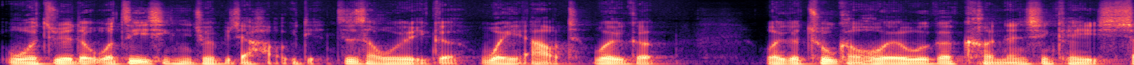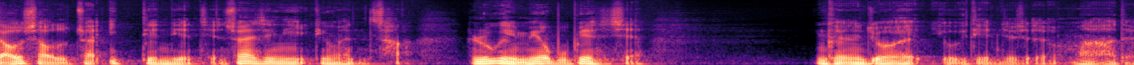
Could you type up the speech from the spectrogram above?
我觉得我自己心情就会比较好一点，至少我有一个 way out，我有一个我有一个出口，或者我有一个可能性可以小小的赚一点点钱，虽然心情一定会很差。如果你没有不变现，你可能就会有一点就觉得妈的，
